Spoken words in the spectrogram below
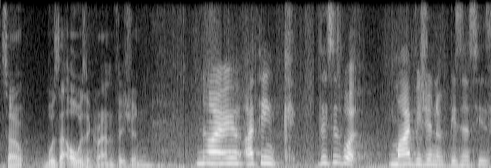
So, was that always a grand vision? No, I think this is what my vision of business is.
